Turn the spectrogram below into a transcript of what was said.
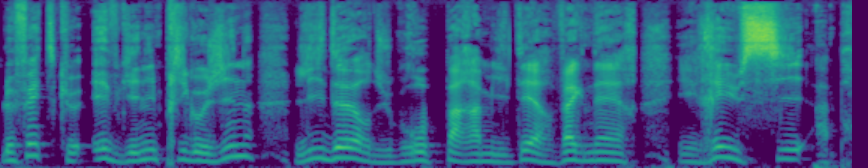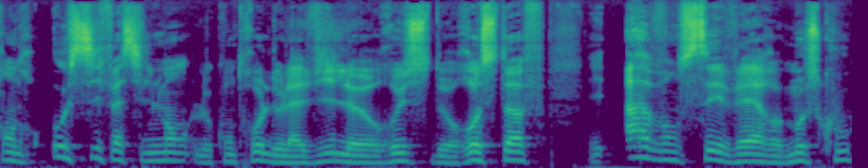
le fait que Evgeny Prigogine, leader du groupe paramilitaire Wagner, ait réussi à prendre aussi facilement le contrôle de la ville russe de Rostov et avancer vers Moscou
